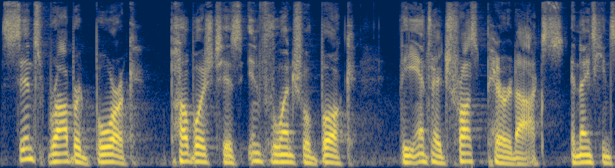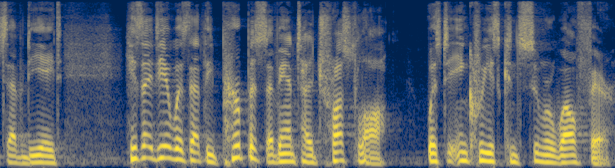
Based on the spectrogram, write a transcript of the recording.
Since Robert Bork published his influential book, The Antitrust Paradox, in 1978, his idea was that the purpose of antitrust law was to increase consumer welfare.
